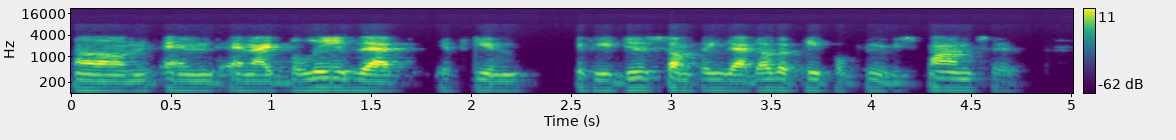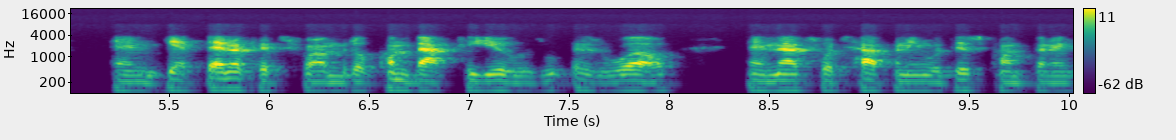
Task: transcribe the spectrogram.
Um, and, and I believe that if you, if you do something that other people can respond to and get benefits from, it'll come back to you as, as well. And that's what's happening with this company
